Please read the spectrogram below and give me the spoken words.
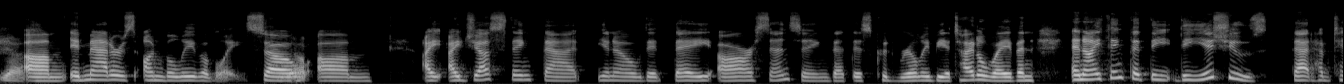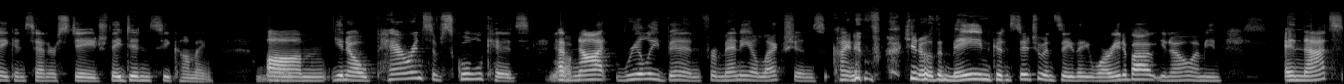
Yes. um, it matters unbelievably. So um, I, I just think that you know that they are sensing that this could really be a tidal wave and and I think that the the issues that have taken center stage they didn't see coming Um, you know, parents of school kids have not really been for many elections kind of, you know, the main constituency that you're worried about, you know, I mean, and that's,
